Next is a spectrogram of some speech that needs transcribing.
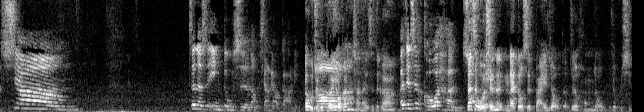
像真的是印度式的那种香料咖喱，哎，我觉得可以，哦我刚刚想到也是这个啊。而且是口味很重。但是我选的应该都是白肉的，就是红肉我就不行，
